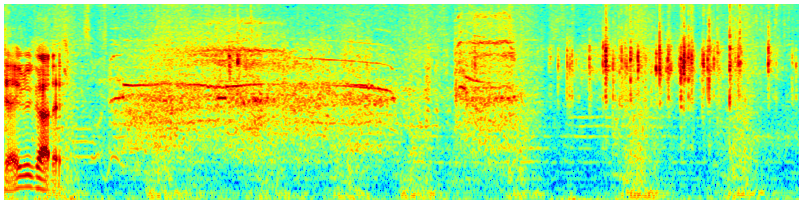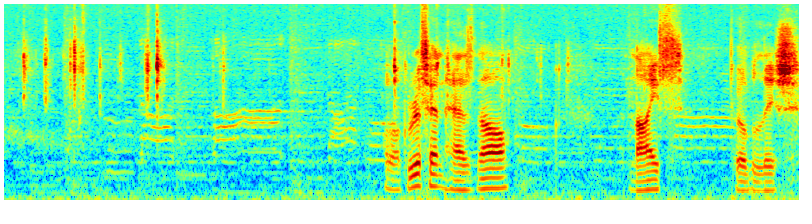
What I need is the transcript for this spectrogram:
There you got it. Our griffin has now nice purplish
